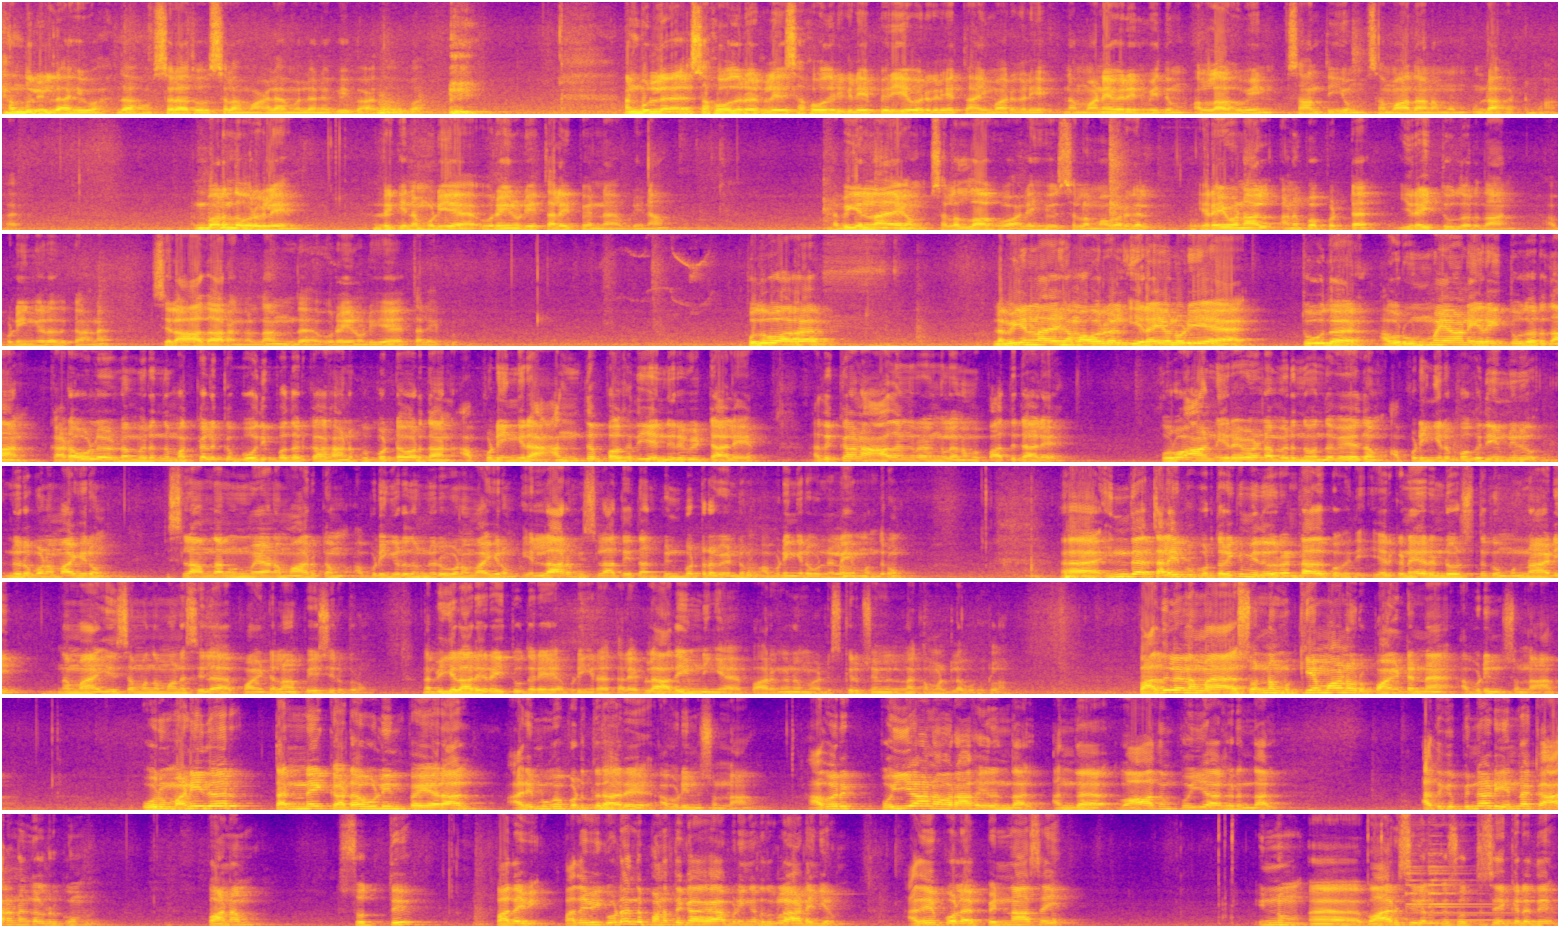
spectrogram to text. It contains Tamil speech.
அலமதுல்லாஹி வஹ்தாஹு சலாத்து வலாம் அலாமுல்ல நபி பாதவா அன்புள்ள சகோதரர்களே சகோதரிகளே பெரியவர்களே தாய்மார்களே நம் அனைவரின் மீதும் அல்லாஹுவின் சாந்தியும் சமாதானமும் உண்டாகட்டுமாக. அன்பார்ந்தவர்களே இன்றைக்கு நம்முடைய உரையினுடைய தலைப்பு என்ன அப்படின்னா நபிகள் நாயகம் சல்லல்லாஹு அலஹி வஸல்லம் அவர்கள் இறைவனால் அனுப்பப்பட்ட இறை தூதர்தான் அப்படிங்கிறதுக்கான சில ஆதாரங்கள் தான் இந்த உரையினுடைய தலைப்பு. பொதுவாக நபிகள் நாயகம் அவர்கள் இறைவனுடைய தூதர். அவர் உண்மையான இறை தூதர் தான் கடவுளிடமிருந்து மக்களுக்கு போதிப்பதற்காக அனுப்பப்பட்டவர் தான் அப்படிங்கிற அந்த பகுதியை நிறுவிட்டாலே அதுக்கான ஆதங்கரங்களை நம்ம பார்த்துட்டாலே குர்ஆன் இறைவனிடமிருந்து வந்த வேதம் அப்படிங்கிற பகுதியும் நிரு நிரூபணமாகிறோம் இஸ்லாம் தான் உண்மையான மார்க்கம் அப்படிங்கிறதும் நிரூபணமாகிறோம் எல்லாரும் இஸ்லாத்தை தான் பின்பற்ற வேண்டும் அப்படிங்கிற ஒரு நிலையும் வந்துடும் இந்த தலைப்பு பொறுத்த வரைக்கும் இது ரெண்டாவது பகுதி. ஏற்கனவே ரெண்டு வருஷத்துக்கு முன்னாடி நம்ம இது சம்மந்தமான சில பாயிண்ட் எல்லாம் பேசியிருக்கிறோம். நபிகளார் இறை தூதரே அப்படிங்கிற தலைப்பில் அதையும் நீங்கள் பாருங்கள் நம்ம டிஸ்கிரிப்ஷனில் இல்லைனா கமெண்ட்டில் கொடுக்கலாம். இப்போ அதில் நம்ம சொன்ன முக்கியமான ஒரு பாயிண்ட் என்ன அப்படின்னு சொன்னால் ஒரு மனிதர் தன்னை கடவுளின் பெயரால் அறிமுகப்படுத்துகிறாரு அப்படின்னு சொன்னால் அவர் பொய்யானவராக இருந்தால் அந்த வாதம் பொய்யாக இருந்தால் அதுக்கு பின்னாடி என்ன காரணங்கள் இருக்கும்? பணம் சொத்து பதவி. பதவி கூட அந்த பணத்துக்காக அப்படிங்கிறதுக்குள்ளே அடங்கிடும் அதே போல் பெண்ணாசை இன்னும் வாரிசுகளுக்கு சொத்து சேர்க்கிறது.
